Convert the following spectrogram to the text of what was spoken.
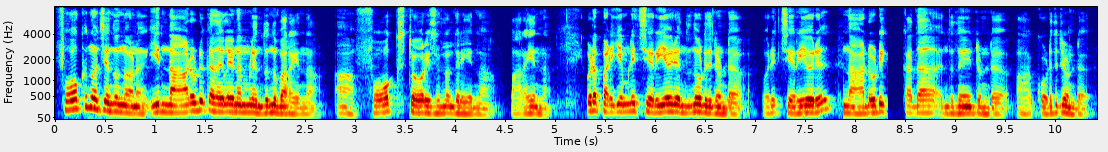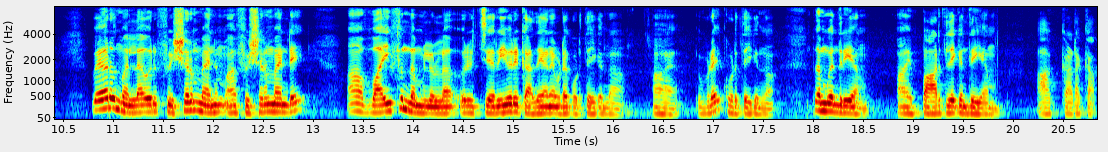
ഫോക്ക് എന്ന് വെച്ചാൽ എന്താണ് ഈ നാടോടി കഥകളെ നമ്മൾ എന്തെന്ന് പറയുന്ന? ആ ഫോക്ക് സ്റ്റോറീസ് എന്ന് പറയുന്ന പറയുന്ന. ഇവിടെ പഠിക്കാൻ വേണ്ടി ചെറിയൊരു എന്തെന്ന് കൊടുത്തിട്ടുണ്ട്. ഒരു ചെറിയൊരു നാടോടി കഥ എന്തെന്ന് പറഞ്ഞിട്ടുണ്ട് ആ കൊടുത്തിട്ടുണ്ട്. വേറൊന്നുമല്ല ഒരു ഫിഷർമാനും ആ ഫിഷർമാന്റെ ആ വൈഫും തമ്മിലുള്ള ഒരു ചെറിയൊരു കഥയാണ് ഇവിടെ കൊടുത്തേക്കുന്ന. ആ ഇവിടെ കൊടുത്തേക്കുന്ന. അപ്പോൾ നമുക്ക് എന്ത് ചെയ്യാം? ആ ഈ പാഠത്തിലേക്ക് എന്ത് ചെയ്യാം? ആ കടക്കാം.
